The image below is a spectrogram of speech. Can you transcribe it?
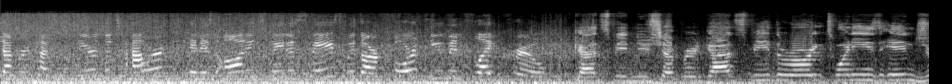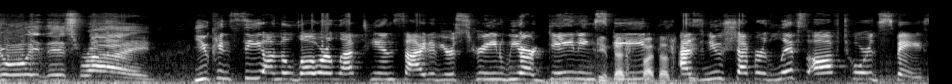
Shepard has cleared the tower and is on its way to with our fourth human flight crew. Godspeed, New Shepard. Godspeed, the Roaring Twenties. Enjoy this ride. You can see on the lower left-hand side of your screen, we are gaining Team speed as. New Shepard lifts off towards space.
